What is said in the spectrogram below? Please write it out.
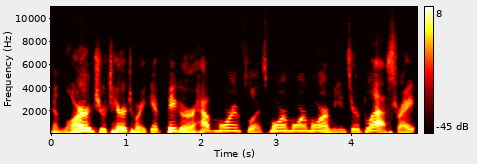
enlarge your territory, get bigger, have more influence, more and more and more means you're blessed, right?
